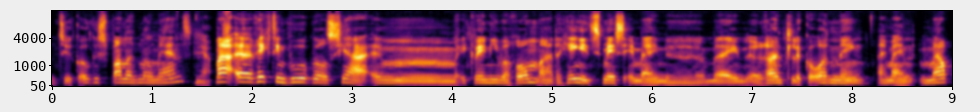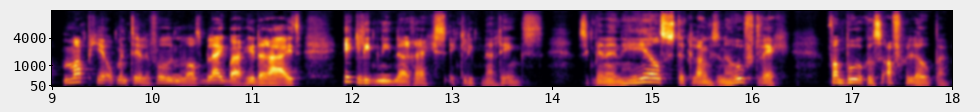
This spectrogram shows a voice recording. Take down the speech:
Natuurlijk ook een spannend moment. Ja. Maar uh, richting Burgos, ja, um, ik weet niet waarom, maar er ging iets mis in mijn, uh, mijn ruimtelijke ordening. En mijn map, mapje op mijn telefoon was blijkbaar gedraaid. Ik liep niet naar rechts, ik liep naar links. Dus ik ben een heel stuk langs een hoofdweg van Burgos afgelopen.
